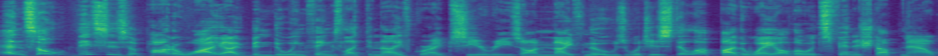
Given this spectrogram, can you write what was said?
And so this is a part of why I've been doing things like the Knife Gripe series on Knife News, which is still up, by the way, although it's finished up now,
